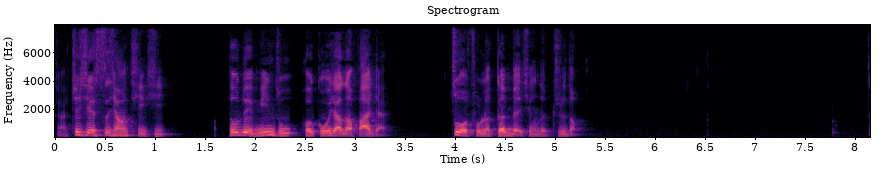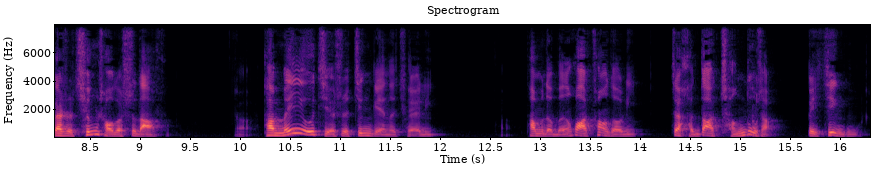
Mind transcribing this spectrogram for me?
啊，这些思想体系都对民族和国家的发展做出了根本性的指导。但是清朝的士大夫啊，他没有解释经典的权利，他们的文化创造力在很大程度上被禁锢了，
